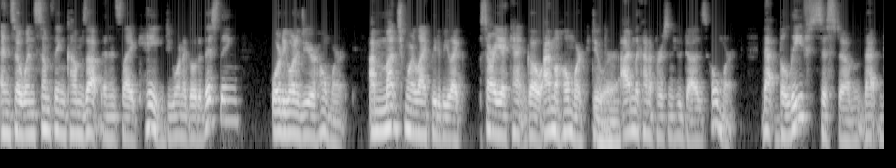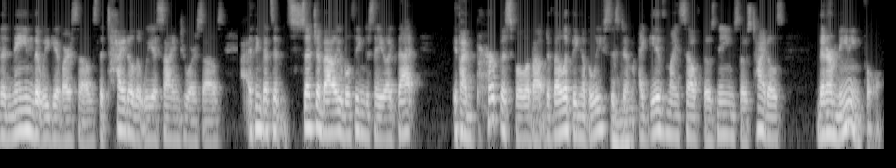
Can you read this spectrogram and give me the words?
And so when something comes up and it's like, hey, do you want to go to this thing or do you want to do your homework? I'm much more likely to be like, sorry, I can't go. I'm a homework doer. Mhm. I'm the kind of person who does homework. That belief system, that the name that we give ourselves, the title that we assign to ourselves, I think that's a, such a valuable thing to say like that. If I'm purposeful about developing a belief system, I give myself those names, those titles that are meaningful.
